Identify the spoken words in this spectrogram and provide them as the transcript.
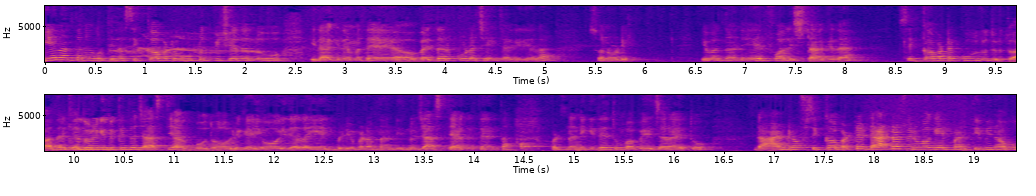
ಏನಂತಾನೆ ಗೊತ್ತಿಲ್ಲ, ಸಿಕ್ಕಾಪಟ್ಟೆ ಊಟದ ವಿಷಯದಲ್ಲೂ ಇದಾಗಿದೆ, ಮತ್ತು ವೆದರ್ ಕೂಡ ಚೇಂಜ್ ಆಗಿದೆಯಲ್ಲ? ಸೊ ನೋಡಿ, ಇವತ್ತು ನನ್ನ ಹೇರ್ ಫಾಲ್ ಇಷ್ಟ ಆಗಿದೆ. ಸಿಕ್ಕಾಪಟ್ಟೆ ಕೂಲ್ ಉದುರ್ತು. ಆದರೆ ಕೆಲವ್ರಿಗೆ ಇದಕ್ಕಿಂತ ಜಾಸ್ತಿ ಆಗ್ಬೋದು. ಅವರಿಗೆ, ಅಯ್ಯೋ, ಇದೆಲ್ಲ ಏನು ಬಿಡಿ ಮೇಡಮ್, ನಂದು ಇನ್ನೂ ಜಾಸ್ತಿ ಆಗುತ್ತೆ ಅಂತ. ಬಟ್ ನನಗಿದೆ ತುಂಬ ಬೇಜಾರಾಯಿತು. ಡ್ಯಾಂಡ್ರಫ್ ಸಿಕ್ಕಾಬಟ್ಟೆ ಡ್ಯಾಂಡ್ರಫ್ ಇರುವಾಗ ಏನು ಮಾಡ್ತೀವಿ? ನಾವು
